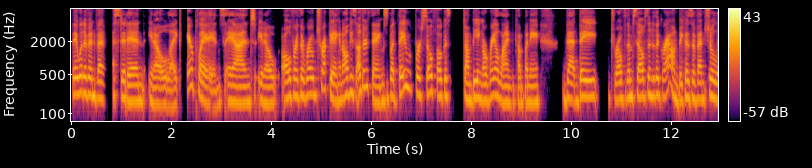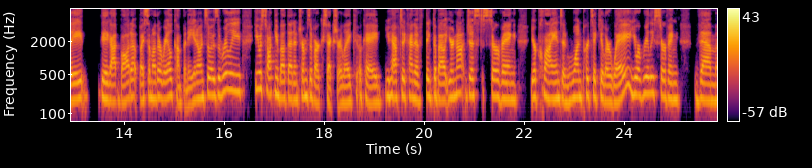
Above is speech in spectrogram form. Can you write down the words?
they would have invested in, you know, like airplanes and, you know, over the road trucking and all these other things. But they were so focused on being a rail line company that they drove themselves into the ground because eventually they got bought up by some other rail company, you know? And so it was a really, he was talking about that in terms of architecture. Like, okay, you have to kind of think about you're not just serving your client in one particular way. You're really serving them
